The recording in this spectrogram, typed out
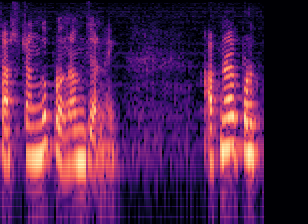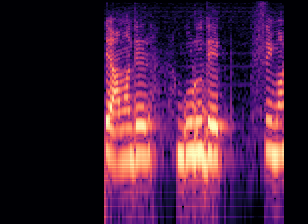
সাষ্টাঙ্গ প্রণাম জানাই। আপনারা আমাদের গুরুদেব শ্রীমা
